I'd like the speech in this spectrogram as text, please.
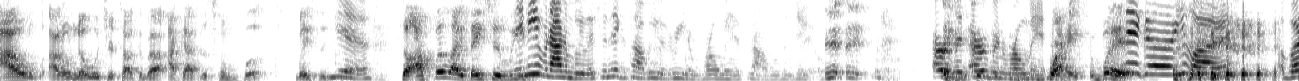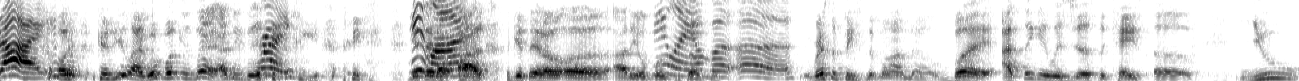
I don't I don't know what you're talking about. I got this from books, basically." Yeah. So I feel like they should leave. And even I didn't believe this. The nigga told me he was reading romance novels in jail. Urban, urban romance. right, but Nigga, you lying. But I. Because you like, what book is that? I need to Right. get, He that on, get that on uh, audio book He or lying, something. but uh. Rest in peace, Devon, though. But I think it was just a case of you.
